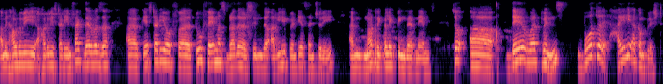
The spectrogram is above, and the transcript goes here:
i mean how do we how do we study in fact there was a, a case study of uh, two famous brothers in the early 20th century i'm not recollecting their names so uh, they were twins. Both were highly accomplished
